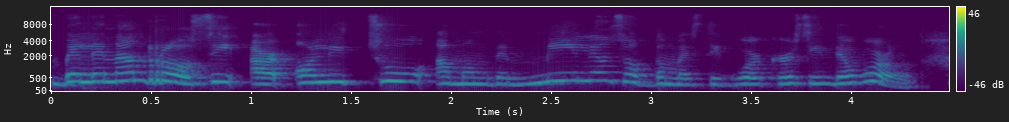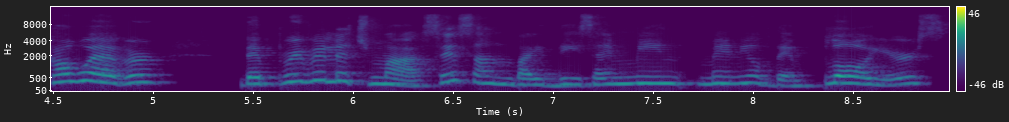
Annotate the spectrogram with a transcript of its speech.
Belen and Rosie are only two among the millions of domestic workers in the world. However, the privileged masses, and by this I mean many of the employers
